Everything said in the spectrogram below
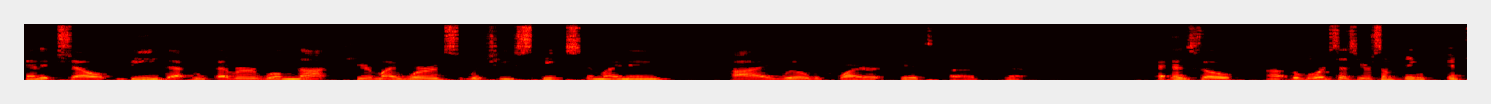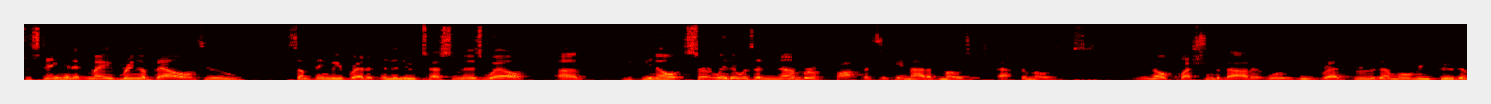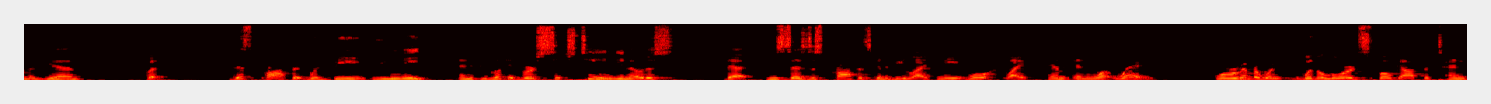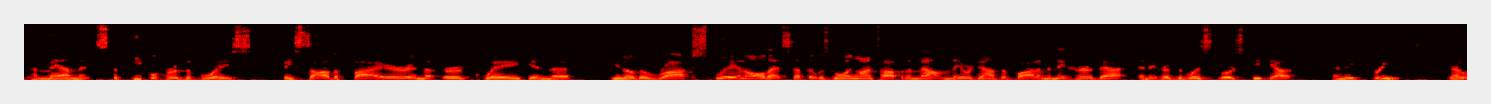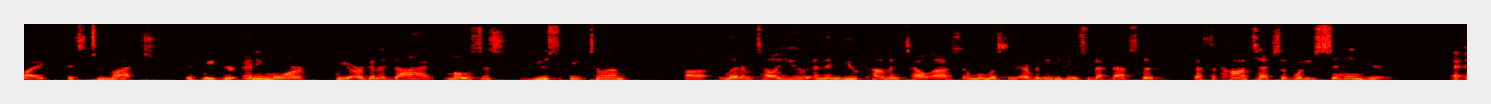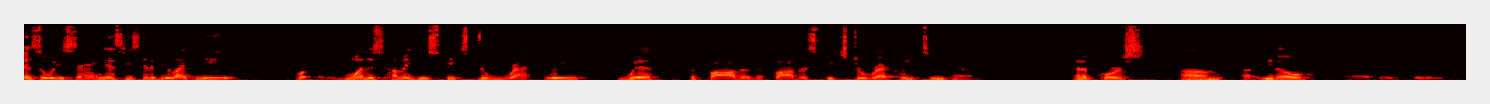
And it shall be that whoever will not hear my words which he speaks in my name, I will require it of him. And so uh, the Lord says here something interesting, and it may ring a bell to something we've read in the New Testament as well. Uh, you know, certainly there was a number of prophets that came out of Moses, after Moses. No question about it. We'll, we've read through them, we'll read through them again. But this prophet would be unique. And if you look at verse 16, you notice that he says this prophet's going to be like me. Well, like him in what way? Well, remember when, when the Lord spoke out the Ten Commandments, the people heard the voice, they saw the fire and the earthquake and the, you know, the rock split and all that stuff that was going on, top of the mountain. They were down at the bottom and they heard that and they heard the voice of the Lord speak out and they freaked. They're like, it's too much. If we hear any more, we are going to die. Moses, you speak to him, uh, let him tell you, and then you come and tell us, and we'll listen to everything you do. So that that's the that's the context of what he's saying here. And, and so what he's saying is he's going to be like me. One is coming who speaks directly with the Father. The Father speaks directly to him. And of course, um, uh, you know,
